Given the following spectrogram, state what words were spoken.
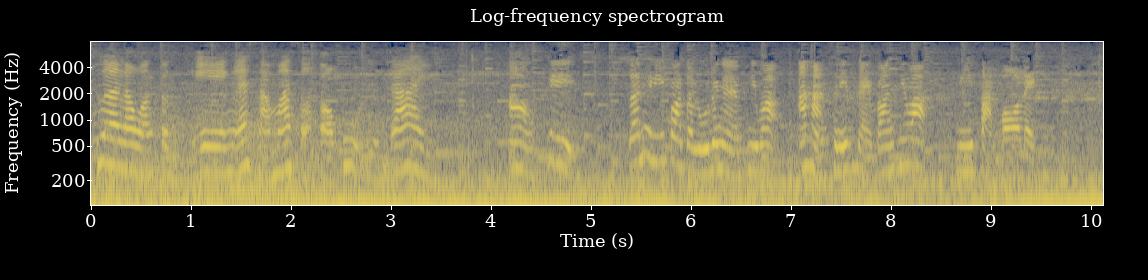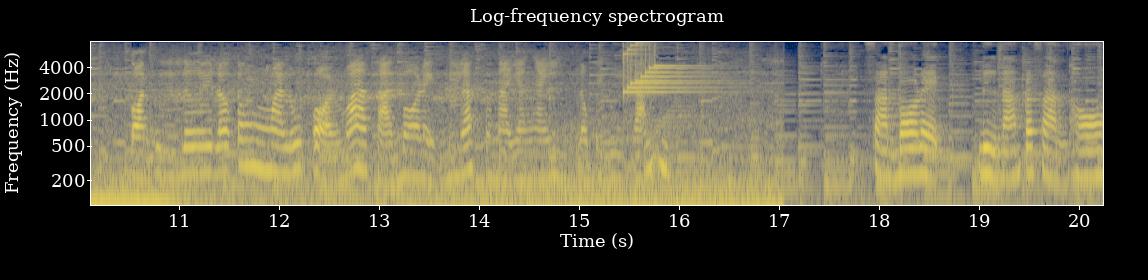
เพื่อระวังตนเองและสามารถสอนต่อผู้อื่นได้ อ้าวพี่ แล้วทีนี้กวางจะรู้ได้ไงพี่ว่าอาหารชนิดไหนบ้างที่ว่ามีสารบอแหลก ก่อนอื่นเลยเราต้องมารู้ก่อนว่าสารบอเหลกมีลักษณะยังไง เราไปดูกัน สารบอแรกหรือน้ำประสานทอง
